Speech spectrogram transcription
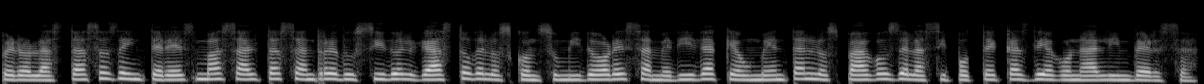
pero las tasas de interés más altas han reducido el gasto de los consumidores a medida que aumentan los pagos de las hipotecas diagonal inversa.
